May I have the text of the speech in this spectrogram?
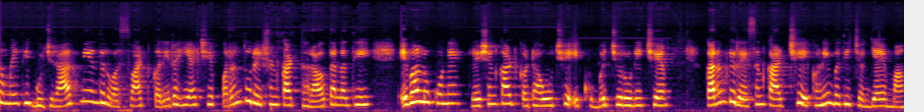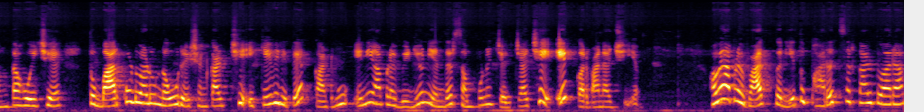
સમયથી ગુજરાતની અંદર વસવાટ કરી રહ્યા છે પરંતુ રેશન કાર્ડ ધરાવતા નથી. એવા લોકોને રેશન કાર્ડ કઢાવવું છે એ ખૂબ જ જરૂરી છે. કારણ કે રેશન કાર્ડ છે ઘણી બધી જગ્યાએ માંગતા હોય છે. તો બારકોડવાળું નવું રેશન કાર્ડ છે એ કેવી રીતે કાઢવું એની આપણા વિડીયોની અંદર સંપૂર્ણ ચર્ચા છે એ કરવાના છીએ. હવે આપણે વાત કરીએ તો ભારત સરકાર દ્વારા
